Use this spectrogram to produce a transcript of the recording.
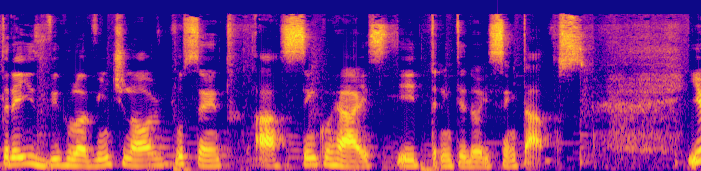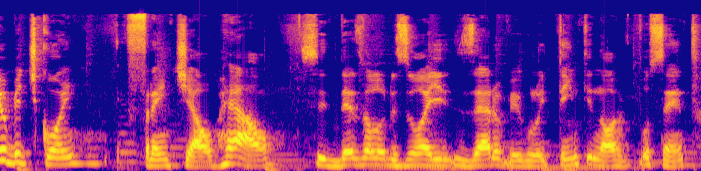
3,29% a R$ 5,32. E o Bitcoin, frente ao real, se desvalorizou aí 0,89%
